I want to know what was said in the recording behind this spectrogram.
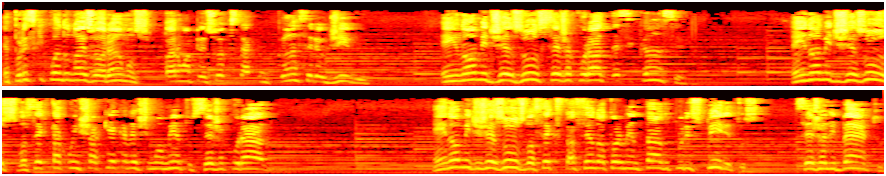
É por isso que quando nós oramos para uma pessoa que está com câncer, eu digo: em nome de Jesus, seja curado desse câncer. Em nome de Jesus, você que está com enxaqueca neste momento, seja curado. Em nome de Jesus, você que está sendo atormentado por espíritos, seja liberto.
